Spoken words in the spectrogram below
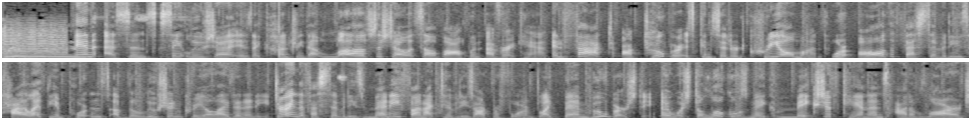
In essence, St. Lucia is a country that loves to show itself off whenever it can. In fact, October is considered Creole Month, where all the festivities highlight the importance of the Lucian Creole identity. During the festivities, many fun activities are performed, like bamboo bursting, in which the locals make makeshift cannons out of large,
